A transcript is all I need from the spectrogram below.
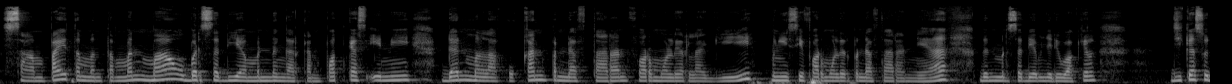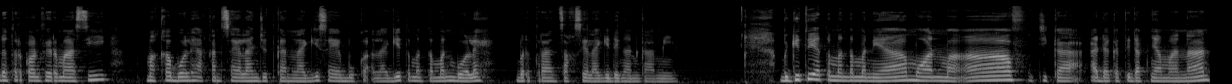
sampai teman-teman mau bersedia mendengarkan podcast ini dan melakukan pendaftaran formulir lagi, mengisi formulir pendaftarannya dan bersedia menjadi wakil. Jika sudah terkonfirmasi, maka boleh akan saya lanjutkan lagi, saya buka lagi, teman-teman boleh bertransaksi lagi dengan kami. Begitu ya teman-teman ya, mohon maaf jika ada ketidaknyamanan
